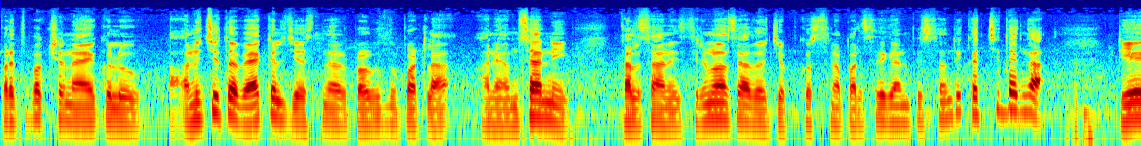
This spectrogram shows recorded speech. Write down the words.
ప్రతిపక్ష నాయకులు అనుచిత వ్యాఖ్యలు చేస్తున్నారు ప్రభుత్వం పట్ల అనే అంశాన్ని తలసాని శ్రీనివాస్ యాదవ్ చెప్పుకొస్తున్న పరిస్థితి కనిపిస్తుంది. ఖచ్చితంగా టీఏ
